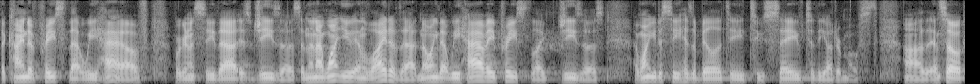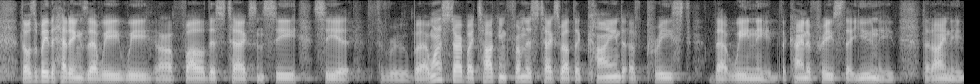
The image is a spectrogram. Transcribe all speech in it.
the kind of priest that we have. We're going to see that is Jesus. And then I want you, in light of that, knowing that we have a priest like Jesus, I want you to see his ability to save to the uttermost. Uh, and so those will be the headings that we, we uh, follow this text and see, see it through. But I want to start by talking from this text about the kind of priest that we need, the kind of priest that you need, that I need.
